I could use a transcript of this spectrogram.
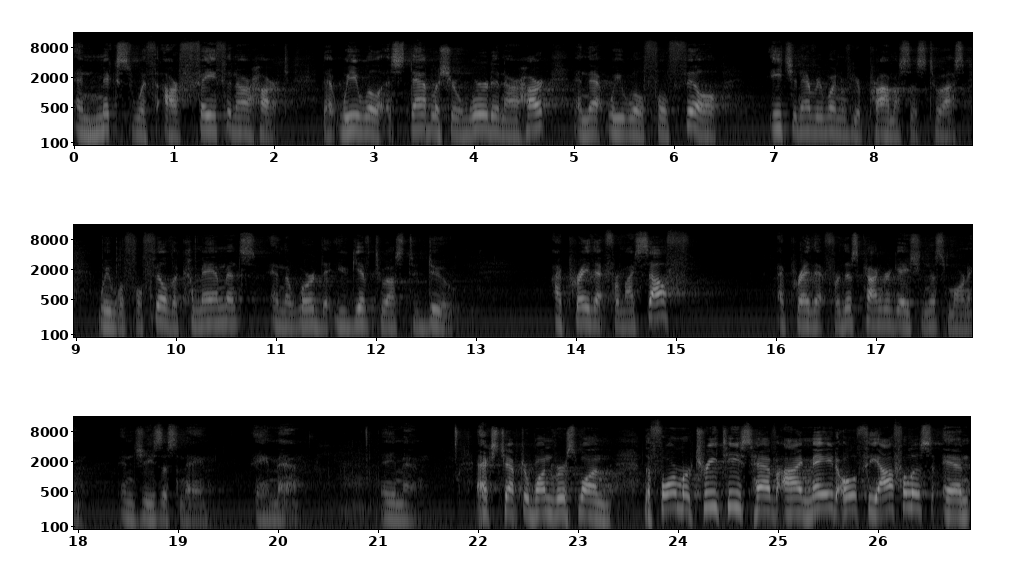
and mix with our faith in our heart, that we will establish your word in our heart and that we will fulfill each and every one of your promises to us. We will fulfill the commandments and the word that you give to us to do. I pray that for myself. I pray that for this congregation this morning. In Jesus' name. Amen. Amen. Acts chapter 1, verse 1. The former treatise have I made, O Theophilus, and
